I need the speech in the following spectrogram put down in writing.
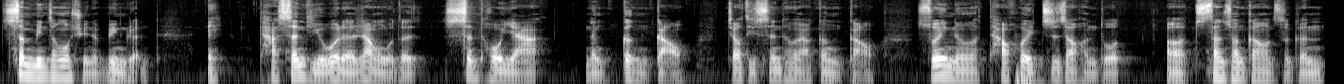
肾病症候群的病人，哎，他身体为了让我的渗透压能更高，胶体渗透压更高，所以呢，他会制造很多呃三酸甘油酯跟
